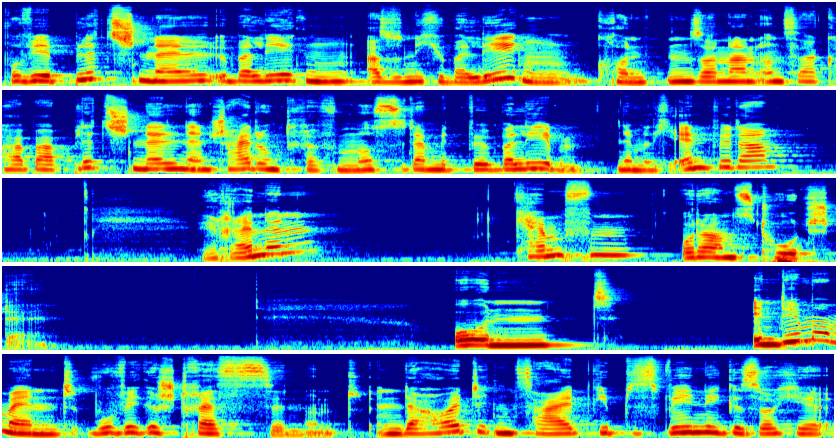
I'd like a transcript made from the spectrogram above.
wo wir blitzschnell überlegen, also nicht überlegen konnten, sondern unser Körper blitzschnell eine Entscheidung treffen musste, damit wir überleben. Nämlich entweder rennen, kämpfen oder uns totstellen. Und in dem Moment, wo wir gestresst sind, und in der heutigen Zeit gibt es wenige solche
